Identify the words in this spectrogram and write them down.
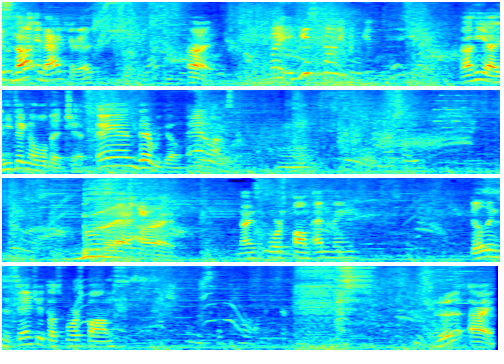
It's not inaccurate. Alright. Wait, he's not even getting hit yet. Oh, yeah, he's taking a little bit of chip. And there we go. And a lot of stuff. Alright. Nice force palm ending. Buildings and sentry with those force bombs. Alright.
